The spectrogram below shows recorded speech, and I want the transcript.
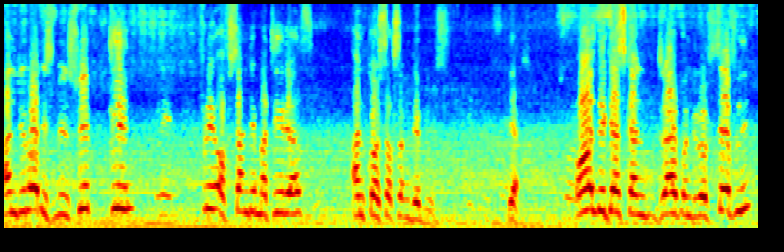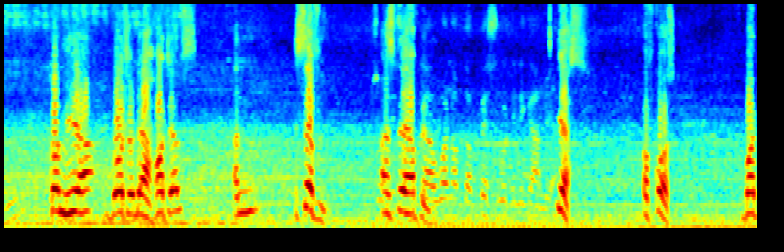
and the road is being swept clean, Clean. free of sandy materials and construction debris. Yes. So All the guests can drive on the road safely, come here, go to their hotels, and safely, so and stay happy. uh, one of the best road in the Gambia. Yes, of course. But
